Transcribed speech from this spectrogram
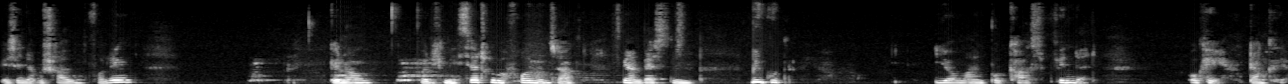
Ist in der Beschreibung verlinkt. Genau, würde ich mich sehr drüber freuen und sagt mir am besten, wie gut ihr meinen Podcast findet. Okay, danke.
